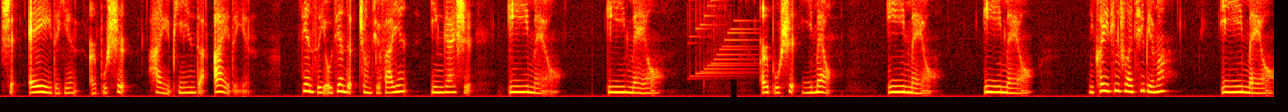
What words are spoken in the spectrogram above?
是 a 的音，而不是 汉语拼音的 i 的音，电子邮件的正确发音应该是 email，email，而不是 email，email，email。你可以听出来区别吗？email。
